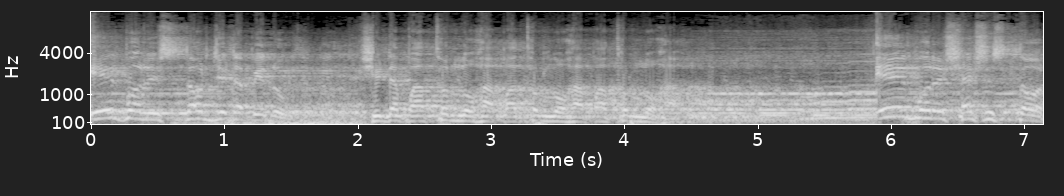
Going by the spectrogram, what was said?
এরপরে স্তর যেটা পেল, সেটা পাথর লোহা পাথর লোহা পাথর লোহা। এরপরে শেষ স্তর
